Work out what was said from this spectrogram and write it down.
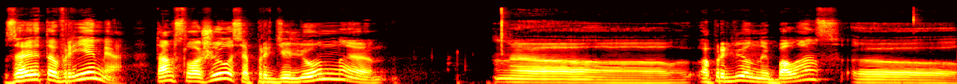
За это время там сложилось определенное, э, определенный баланс э,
